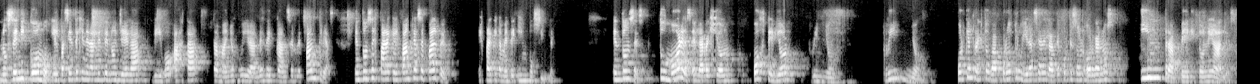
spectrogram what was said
no sé ni cómo, y el paciente generalmente no llega vivo hasta tamaños muy grandes de cáncer de páncreas. Entonces, para que el páncreas se palpe, es prácticamente imposible. Entonces, tumores en la región posterior riñón. Riñón. Porque el resto va a protruir hacia adelante porque son órganos intraperitoneales.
